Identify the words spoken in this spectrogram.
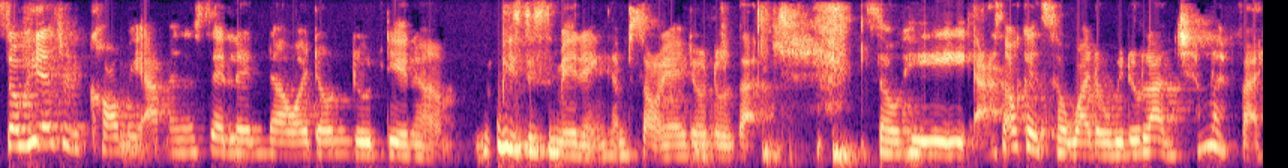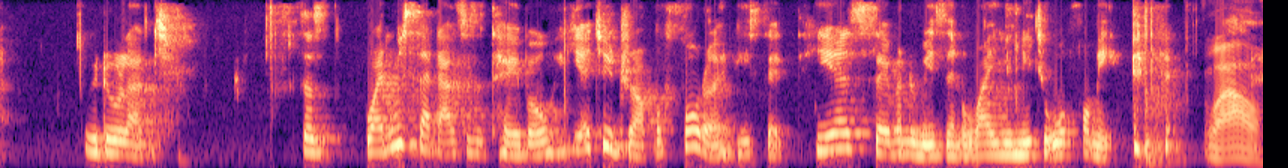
So he actually called me up and said, like, no, I don't do dinner business meeting. I'm sorry, I don't do that. So he asked, okay, so why don't we do lunch? I'm like, fine, we do lunch. So when we sat down to the table, he actually dropped a photo and he said, here's seven reasons why you need to work for me. Wow.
